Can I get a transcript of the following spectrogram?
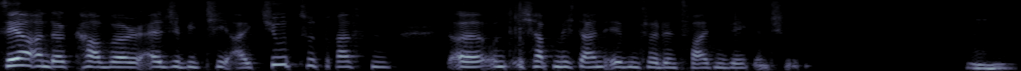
sehr undercover LGBTIQ zu treffen. Äh, und ich habe mich dann eben für den zweiten Weg entschieden. Mhm.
